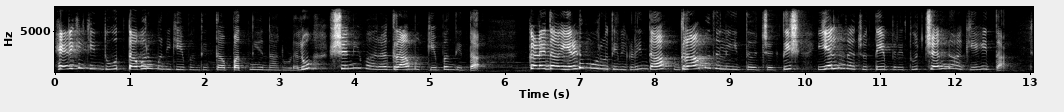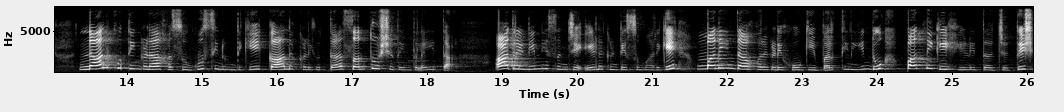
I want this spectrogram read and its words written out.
ಹೆರಿಗೆಗೆಂದು ತವರು ಮನೆಗೆ ಬಂದಿದ್ದ ಪತ್ನಿಯನ್ನ ನೋಡಲು ಶನಿವಾರ ಗ್ರಾಮಕ್ಕೆ ಬಂದಿದ್ದ. ಕಳೆದ ಎರಡು ಮೂರು ದಿನಗಳಿಂದ ಗ್ರಾಮದಲ್ಲಿ ಇದ್ದ ಜಗದೀಶ್ ಎಲ್ಲರ ಜೊತೆ ಬೆರೆತು ಚೆನ್ನಾಗಿಯೇ ಇದ್ದ. ನಾಲ್ಕು ತಿಂಗಳ ಹಸುಗೂಸಿನೊಂದಿಗೆ ಕಾಲ ಕಳೆಯುತ್ತಾ ಸಂತೋಷದಿಂದಲೇ ಇದ್ದ. ಆದರೆ ನಿನ್ನೆ ಸಂಜೆ ಏಳು ಗಂಟೆ ಸುಮಾರಿಗೆ ಮನೆಯಿಂದ ಹೊರಗಡೆ ಹೋಗಿ ಬರ್ತೀನಿ ಎಂದು ಪತ್ನಿಗೆ ಹೇಳಿದ್ದ ಜಗದೀಶ್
